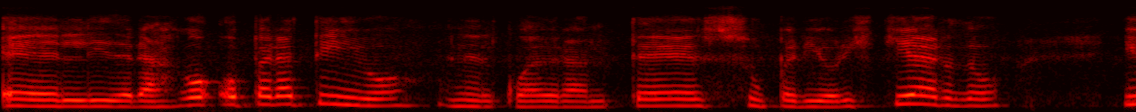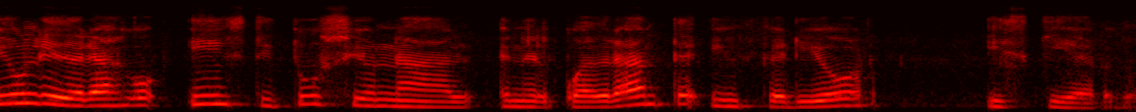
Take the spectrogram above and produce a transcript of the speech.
el liderazgo operativo en el cuadrante superior izquierdo y un liderazgo institucional en el cuadrante inferior izquierdo.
